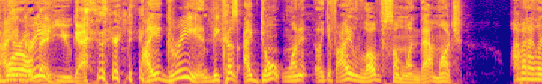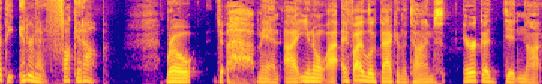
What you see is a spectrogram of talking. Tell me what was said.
I world agree. that you guys are. doing. I agree. And because I don't want it, like, if I love someone that much, why would I let the internet fuck it up? bro man i you know I, if i look back in the times erica did not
